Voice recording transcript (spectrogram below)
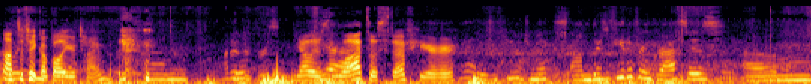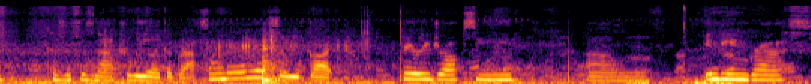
Not to take up all your time. but- Um, a lot of diversity. yeah, there's Yeah. lots of stuff here. Yeah, there's a huge mix. Um, there's a few different grasses because this is naturally like a grassland area. So we've got prairie dropseed, um, Indian grass,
